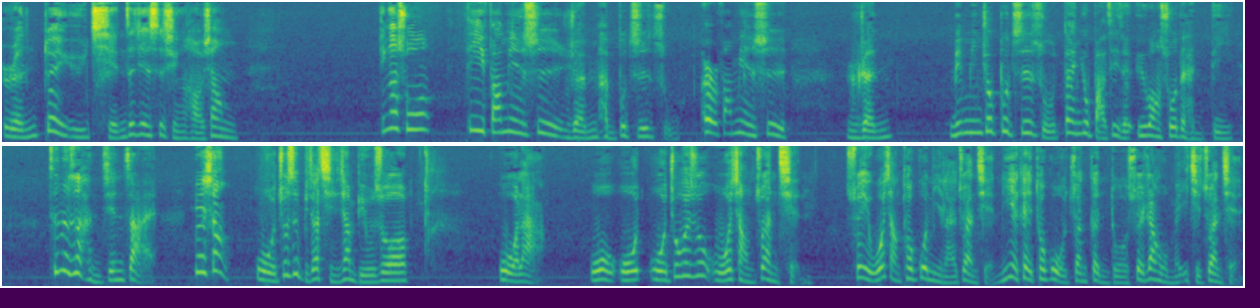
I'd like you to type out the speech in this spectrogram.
人对于钱这件事情，好像应该说，第一方面是人很不知足，二方面是人明明就不知足，但又把自己的欲望说得很低，真的是很奸诈欸。因为像我就是比较倾向，比如说我啦，我我我就会说，我想赚钱。所以我想透过你来赚钱，你也可以透过我赚更多，所以让我们一起赚钱。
